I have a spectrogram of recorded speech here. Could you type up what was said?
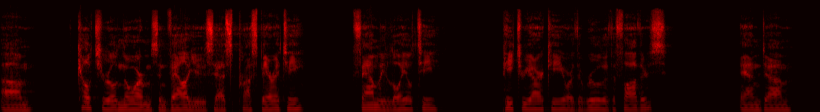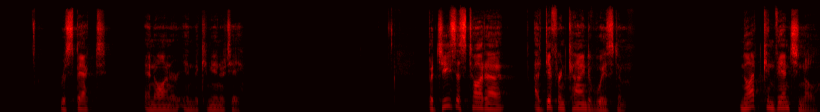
um, cultural norms and values as prosperity, family loyalty, patriarchy or the rule of the fathers, and um, respect and honor in the community. But Jesus taught a, a different kind of wisdom not conventional,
